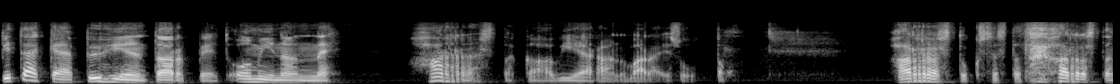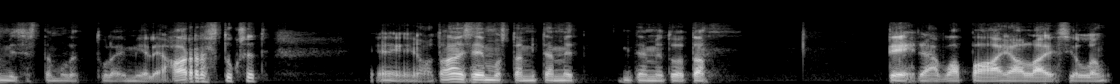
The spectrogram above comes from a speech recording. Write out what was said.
Pitäkää pyhien tarpeet ominanne, harrastakaa vieraanvaraisuutta harrastuksesta tai harrastamisesta mulle tulee mieleen harrastukset, jotain semmoista, mitä me, mitä me tuota, tehdään vapaa-ajalla ja silloin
